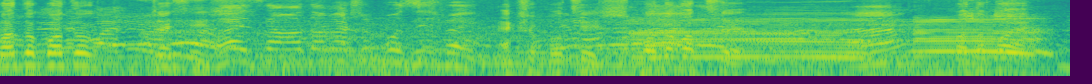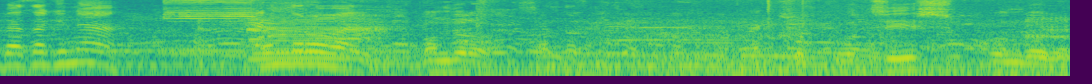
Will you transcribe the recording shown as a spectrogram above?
কত কত চাইছিস? একশো পঁচিশ কত পাচ্ছে হ্যাঁ? কত পায় বেচা কিনা? পনেরো ভাই। পনেরো। একশো পঁচিশ পনেরো।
